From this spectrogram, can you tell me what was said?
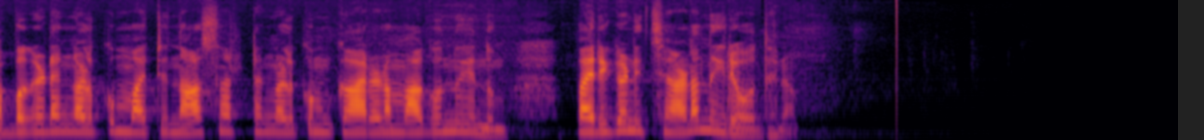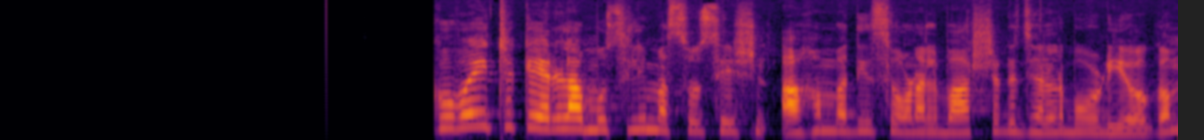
അപകടങ്ങൾക്കും മറ്റ് നാശനഷ്ടങ്ങൾക്കും കാരണമാകുന്നു എന്നും പരിഗണിച്ചാണ് നിരോധനം. Kuwait Kerala Muslim association Ahmadi zonal വാർഷിക ജനറൽ ബോർഡ് യോഗം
